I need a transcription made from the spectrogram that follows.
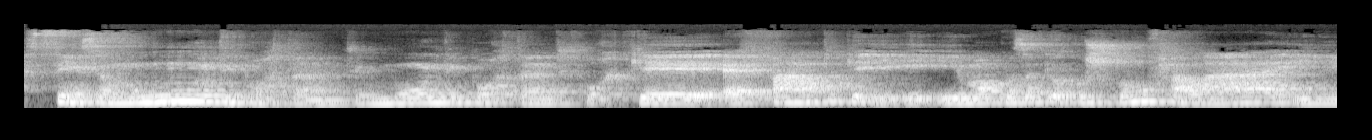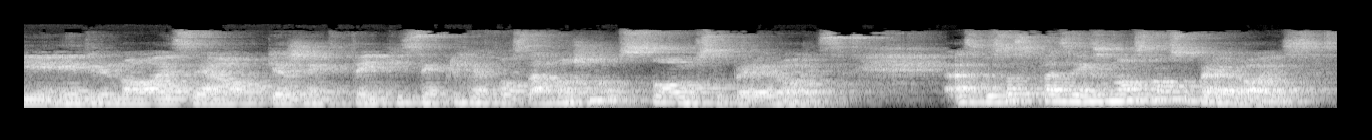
Sim, isso é muito importante, muito importante, porque é fato que, e, uma coisa que eu costumo falar, e entre nós é algo que a gente tem que sempre reforçar: nós não somos super-heróis. As pessoas que fazem isso não são super-heróis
